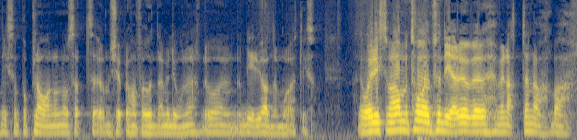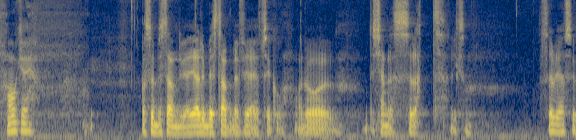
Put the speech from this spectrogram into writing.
liksom på planen och så att de köper honom för 100 miljoner. Då, då blir det ju andra målet liksom. Det var ju liksom, ja men ta och fundera över, över natten då. Bara, okej. Och så bestämde vi, jag hade bestämt mig för FCK och då det kändes rätt liksom. Så det blev FCK.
